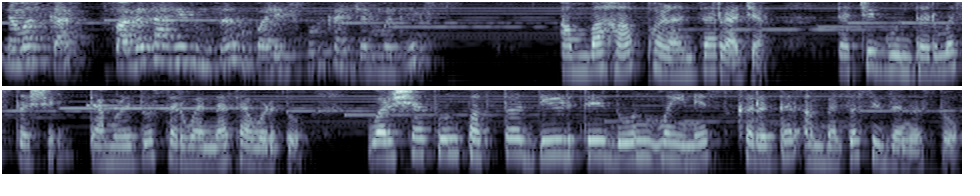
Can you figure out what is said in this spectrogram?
नमस्कार स्वागत आहे तुमचं रुपालीज फूड कल्चरमध्ये आंबा हा फळांचा राजा. त्याचे गुणधर्मच तसे त्यामुळे तो सर्वांनाच आवडतो. वर्षातून फक्त दीड ते दोन महिनेच खरं तर आंब्याचा सीझन असतो.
